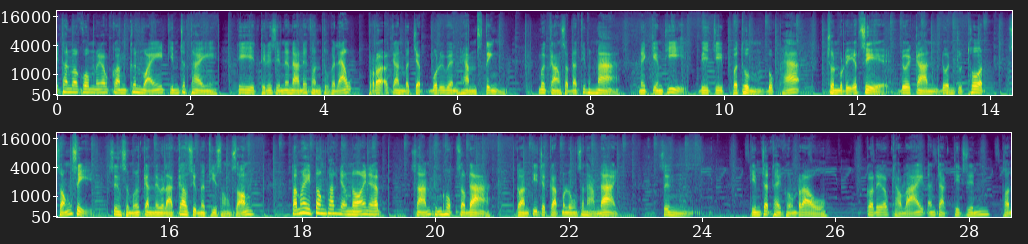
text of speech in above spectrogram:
24 ธันวาคมนะครับความเคลื่อนไหวทีมชาติไทย ที่ธีรศิลป์นานาได้ถอนตัวไปแล้ว เพราะอาการบาดเจ็บบริเวณแฮมสติงเมื่อกลางสัปดาห์ที่ผ่านมา ในเกมที่ BG ปทุมบุกแพ้ชนบุรี FC ด้วยการดวลจุดโทษ 2-4 ซึ่งเสมอกันในเวลา 90 นาที 2-2ทำให้ต้องพักอย่างน้อยนะครับ 3-6 สัปดาห์ ก่อนที่จะกลับมาลงสนามได้ ซึ่งทีมชาติไทยของเราก็ได้รับข่าวร้ายหลังจากธีรศิลป์ถอน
